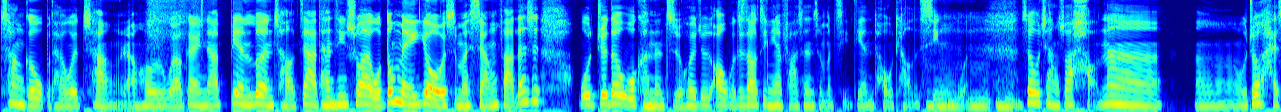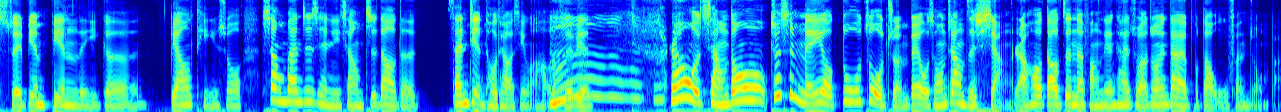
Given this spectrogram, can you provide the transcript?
唱歌我不太会唱，然后如果要跟人家辩论、吵架、谈情说爱，我都没有什么想法。但是我觉得我可能只会就是哦，我知道今天发生什么几点头条的新闻，嗯嗯，所以我想说，好，那嗯，我就还随便编了一个标题，说上班之前你想知道的三件头条新闻，好了，随便。然后我想都就是没有多做准备，我从这样子想，然后到真的房间开出来，中间大概不到五分钟吧，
